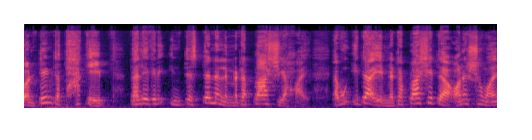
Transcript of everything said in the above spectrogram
কন্টেন্টটা থাকে, তাহলে এখানে ইন্টেস্টাইনাল মেটাপ্লাসিয়া হয় এবং এটা, এই মেটাপ্লাসিয়াটা অনেক সময়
